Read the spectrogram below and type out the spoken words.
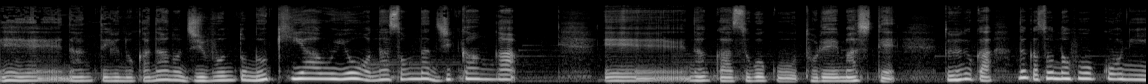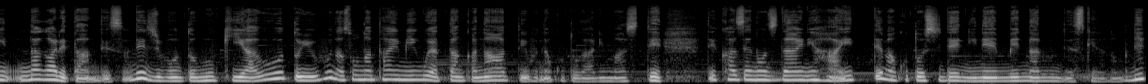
何、えー、て言うのかなあの自分と向き合うようなそんな時間が、えー、なんかすごく取れまして。というのかなんかそんな方向に流れたんですよね。自分と向き合うというふうなそんなタイミングやったんかなっていうふうなことがありまして。で風の時代に入って、まあ、今年で2年目になるんですけれどもね。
